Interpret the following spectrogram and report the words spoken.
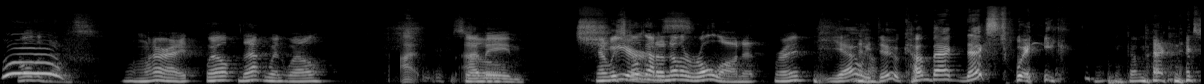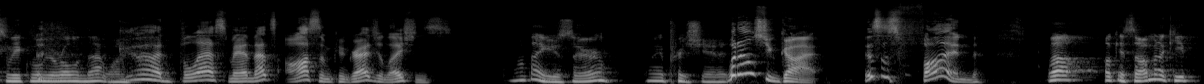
Roll the dice. All right. Well, that went well, I, I So- mean, and we still got another roll on it, right? Yeah, we do. Come back next week. Come back next week. We'll be rolling that one. God bless, man. That's awesome. Congratulations. Well, thank you, sir. I appreciate it. What else you got? This is fun. Well, okay, so I'm gonna keep.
